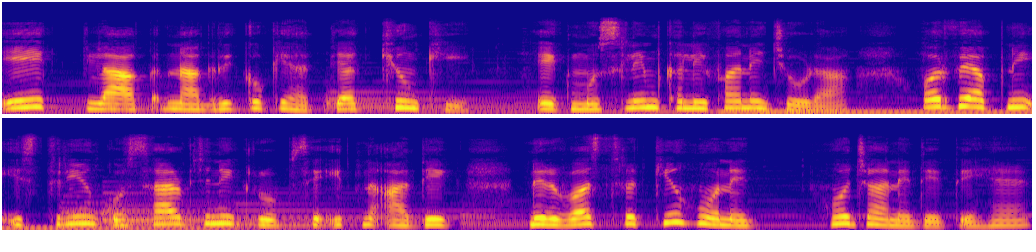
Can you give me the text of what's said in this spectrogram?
एक लाख नागरिकों की हत्या क्यों की? एक मुस्लिम खलीफा ने जोड़ा और वे अपनी स्त्रियों को सार्वजनिक रूप से इतना अधिक निर्वस्त्र क्यों होने, हो जाने देते हैं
